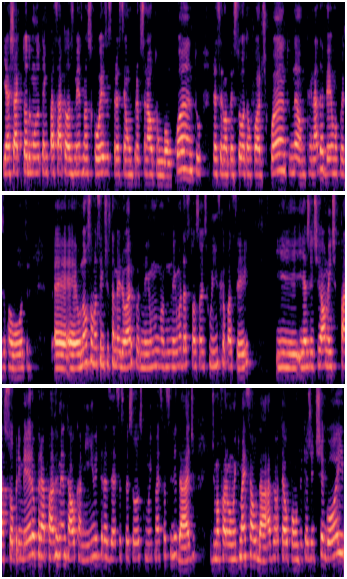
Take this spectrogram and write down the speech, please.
e achar que todo mundo tem que passar pelas mesmas coisas para ser um profissional tão bom quanto, para ser uma pessoa tão forte quanto. Não, não tem nada a ver uma coisa com a outra. É, é, eu não sou uma cientista melhor por nenhum, nenhuma das situações ruins que eu passei. E, e, a gente realmente passou primeiro para pavimentar o caminho e trazer essas pessoas com muito mais facilidade, de uma forma muito mais saudável, até o ponto em que a gente chegou e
